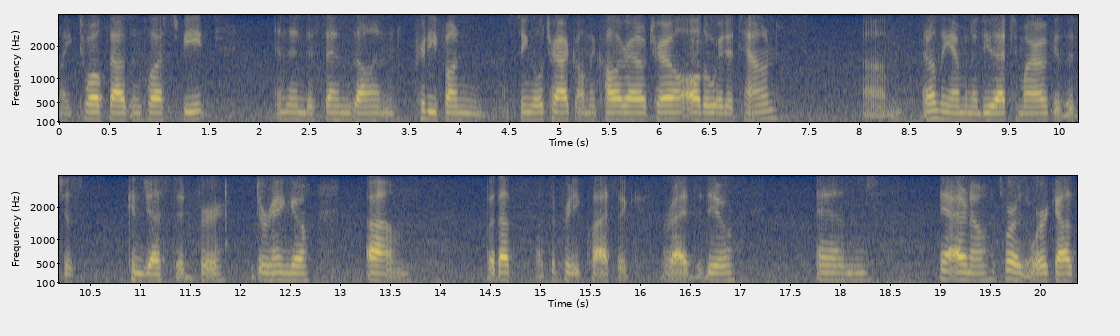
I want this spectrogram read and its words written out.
like 12,000 plus feet, and then descends on pretty fun single track on the Colorado Trail all the way to town. Um, I don't think I'm going to do that tomorrow because it's just congested for Durango. Um, but that's that's a pretty classic ride to do. And yeah, I don't know. As far as workouts,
